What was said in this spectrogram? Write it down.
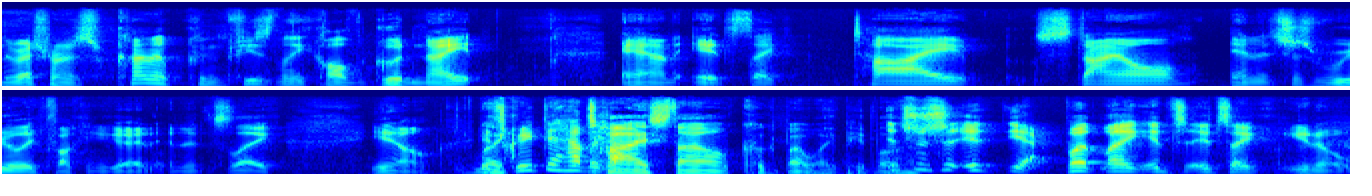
the restaurant is kind of confusingly called Good Night, and it's like Thai style, and it's just really fucking good. And it's like, you know, it's Like great to have like, a- Thai style cooked by white people. it's just it, yeah, but like it's it's like you know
